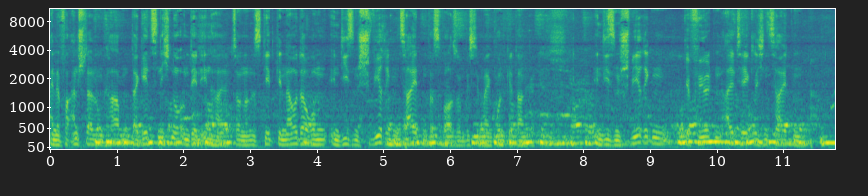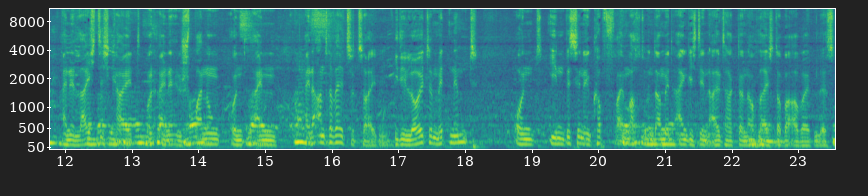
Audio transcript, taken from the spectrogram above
eine Veranstaltung haben. Da geht es nicht nur um den Inhalt, sondern es geht genau darum, in diesen schwierigen Zeiten, das war so ein bisschen mein Grundgedanke, in diesen schwierigen, gefühlten, alltäglichen Zeiten eine Leichtigkeit und eine Entspannung und ein, eine andere Welt zu zeigen, die die Leute mitnimmt und ihnen ein bisschen den Kopf frei macht und damit eigentlich den Alltag dann auch leichter bearbeiten lässt.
